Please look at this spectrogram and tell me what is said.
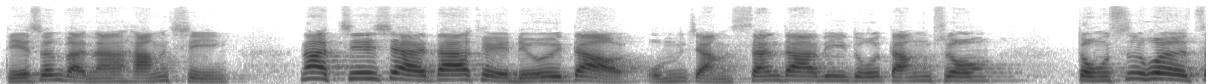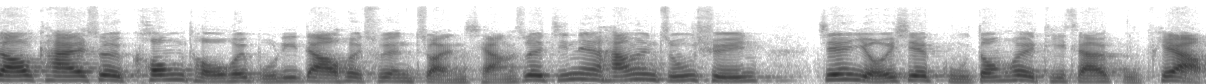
跌升反弹行情。那接下来大家可以留意到，我们讲三大利多当中，董事会的召开，所以空头回补力道会出现转强，所以今天的航运族群，今天有一些股东会题材的股票，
